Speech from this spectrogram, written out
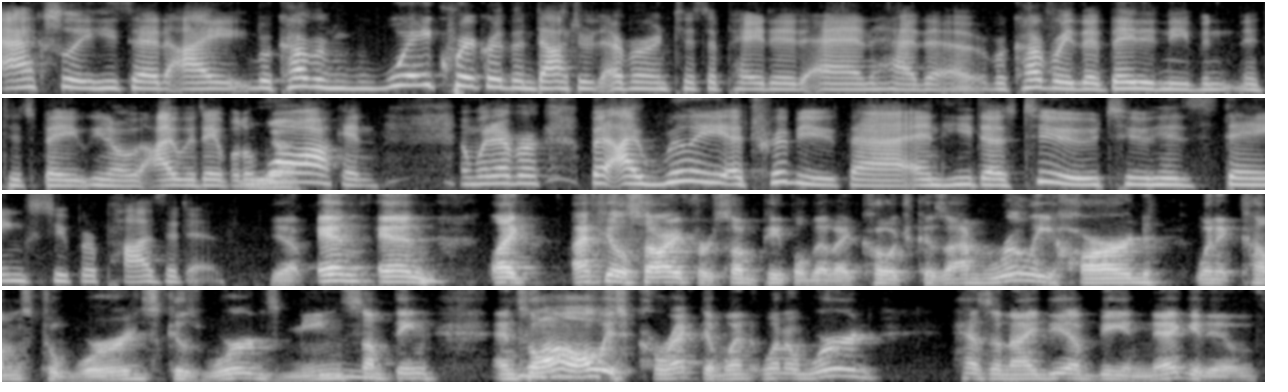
actually he said i recovered way quicker than doctors ever anticipated and had a recovery that they didn't even anticipate you know i was able to yeah. walk and and whatever but i really attribute that and he does too to his staying super positive Yep. And and like I feel sorry for some people that I coach because I'm really hard when it comes to words because words mean mm-hmm. something. And so mm-hmm. I'll always correct it when when a word has an idea of being negative.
